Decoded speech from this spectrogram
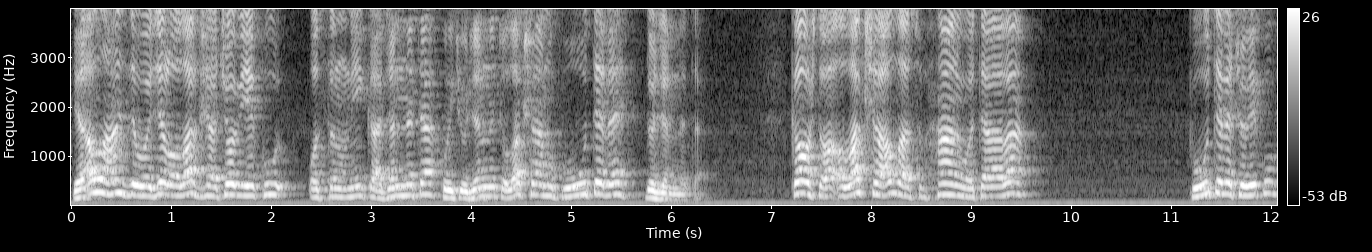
Jer Allah azze wa jalla olakša čovjeku od stanovnika dženneta, koji će u džennetu, olakša mu puteve do dženneta. Kao što olakša Allah subhanahu wa ta'ala puteve čovjeku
